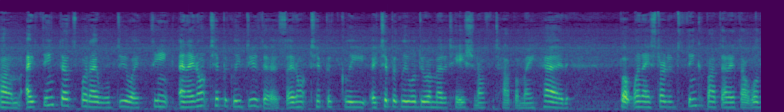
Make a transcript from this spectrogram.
um, I think that's what I will do. I think, and I don't typically do this. I don't typically, I typically will do a meditation off the top of my head. But when I started to think about that, I thought, well,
